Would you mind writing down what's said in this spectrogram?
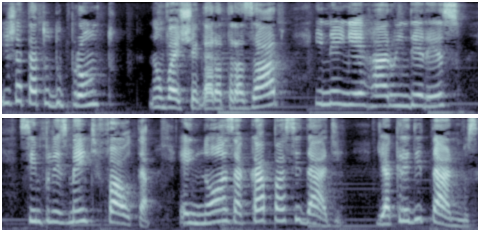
e já está tudo pronto. Não vai chegar atrasado e nem errar o endereço. Simplesmente falta em nós a capacidade de acreditarmos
